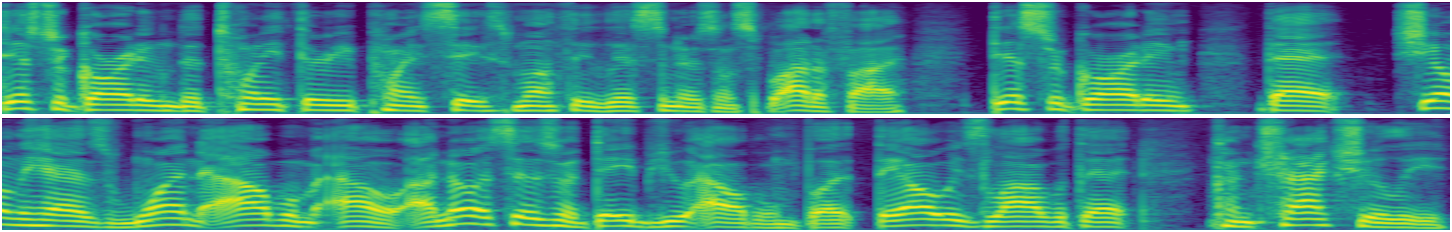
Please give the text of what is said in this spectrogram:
disregarding the 23.6 monthly listeners on Spotify, disregarding that she only has one album out. I know it says her debut album, but they always lie with that contractually.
